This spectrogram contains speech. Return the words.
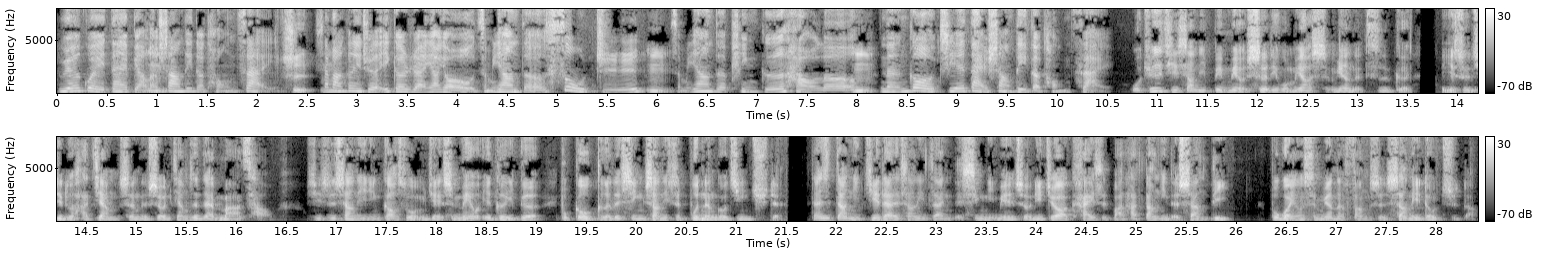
约柜代表了上帝的同在，嗯、是夏宝哥，你觉得一个人要有怎么样的素质，嗯，怎么样的品格好了，嗯，能够接待上帝的同在？我觉得其实上帝并没有设定我们要什么样的资格。耶稣基督他降生的时候，降生在马槽，其实上帝已经告诉我们一件事：没有一个一个不够格的心，上帝是不能够进去的。但是当你接待了上帝在你的心里面的时候，你就要开始把他当你的上帝，不管用什么样的方式，上帝都知道。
